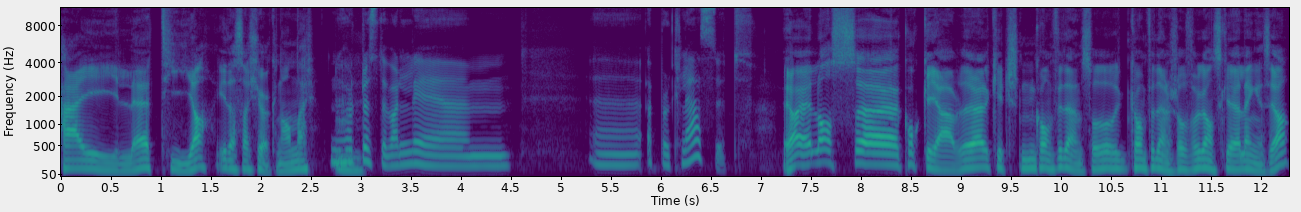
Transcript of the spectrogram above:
hele tida i disse kjøkkenene der. Nå hørtes det veldig um, uh, upper class ut. Ja, jeg las uh, Kokkejævler eller Kitchen Confidential, Confidential for ganske lenge siden.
